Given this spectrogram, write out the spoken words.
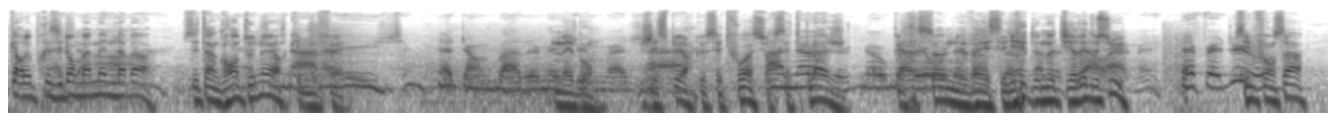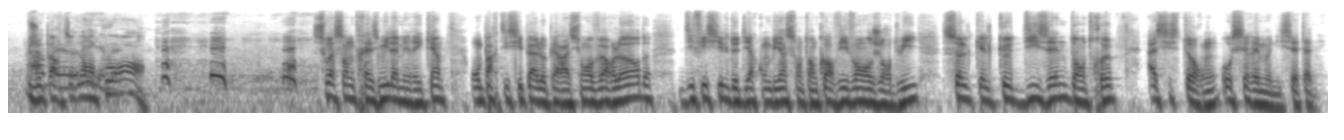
Car le président m'amène là-bas. C'est un grand honneur qu'il me fait. Mais bon, j'espère que cette fois, sur cette plage, personne ne va essayer de me tirer dessus. S'ils font ça, je partirai en courant. 73 000 Américains ont participé à l'opération Overlord. Difficile de dire combien sont encore vivants aujourd'hui. Seules quelques dizaines d'entre eux assisteront aux cérémonies cette année.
